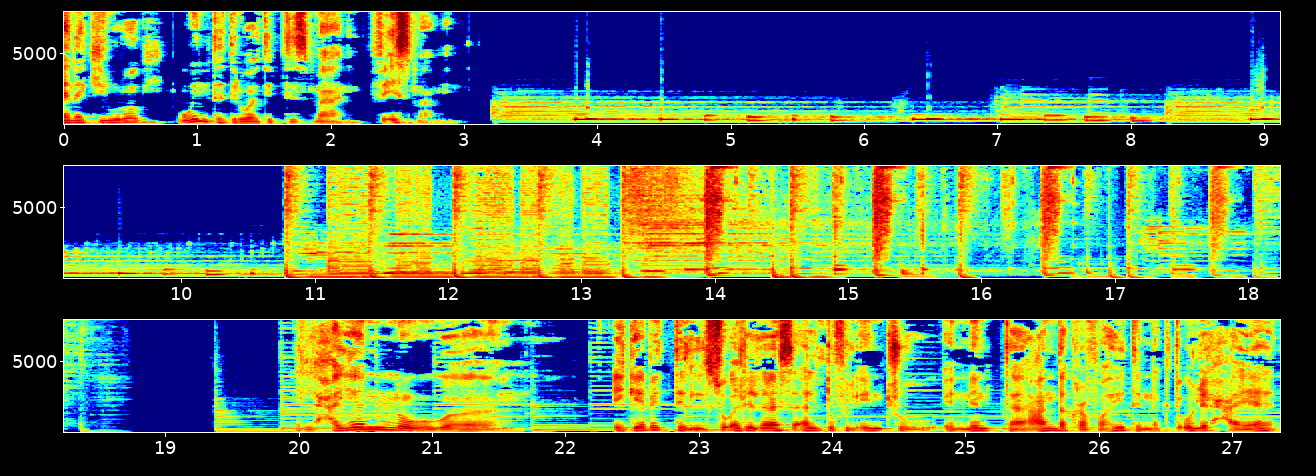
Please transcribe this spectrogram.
أنا كيلو راجي وأنت دلوقتي بتسمعني في اسمع مني الحقيقة إنه آه، إجابة السؤال اللي أنا سألته في الإنترو إن أنت عندك رفاهية إنك تقول للحياة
